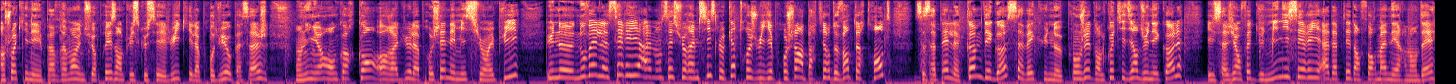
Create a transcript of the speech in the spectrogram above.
Un choix qui n'est pas vraiment une surprise, hein, puisque c'est lui qui l'a produit au passage. On ignore encore quand aura lieu la prochaine émission. Et puis, une nouvelle série annoncée sur M6 le 4 juillet prochain à partir de 20h30. Ça s'appelle Comme des gosses avec une plongée dans le quotidien d'une école. Il s'agit en fait d'une mini-série adaptée d'un format néerlandais.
